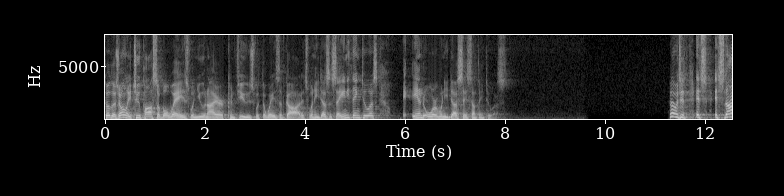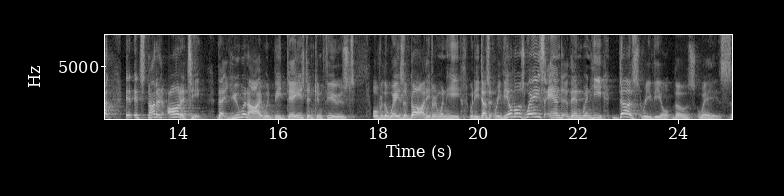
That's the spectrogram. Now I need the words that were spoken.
So there's only two possible ways when you and I are confused with the ways of God. It's when he doesn't say anything to us and or when he does say something to us. In other words, it's, it's, it's, not, it, it's not an oddity that you and I would be dazed and confused over the ways of God, even when he, when he doesn't reveal those ways and then when he does reveal those ways.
